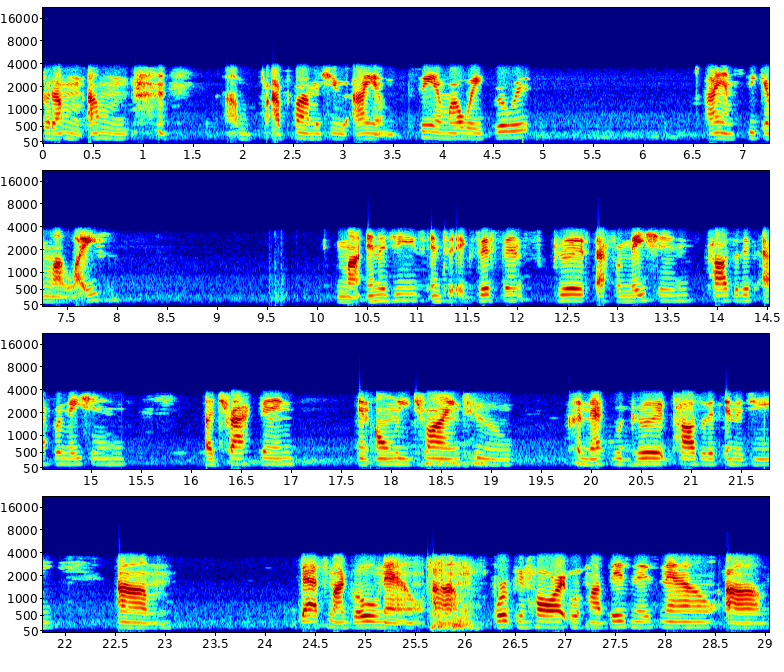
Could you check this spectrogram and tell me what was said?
But I'm I'm I'm I promise you I am seeing my way through it. I am speaking my life, my energies into existence, good affirmations, positive affirmations, attracting and only trying to connect with good, positive energy. Um, that's my goal now. Um, working hard with my business now. Um,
